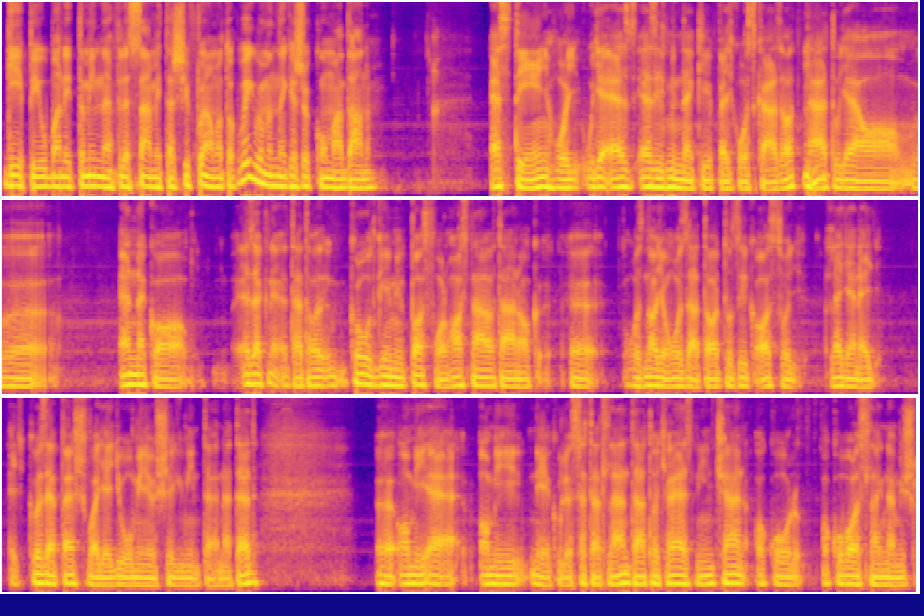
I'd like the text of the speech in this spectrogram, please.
GPU-ban itt a mindenféle számítási folyamatok végbe mennek, és akkor már done. Ez tény, hogy ugye ez, ez itt mindenképp egy kockázat, uh-huh. tehát ugye a, ennek a ezek, tehát a cloud gaming platform használatának hoz nagyon hozzátartozik az, hogy legyen egy, egy közepes vagy egy jó minőségű interneted, ami, e, ami nélkülözhetetlen, tehát hogyha ez nincsen, akkor, akkor valószínűleg nem is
